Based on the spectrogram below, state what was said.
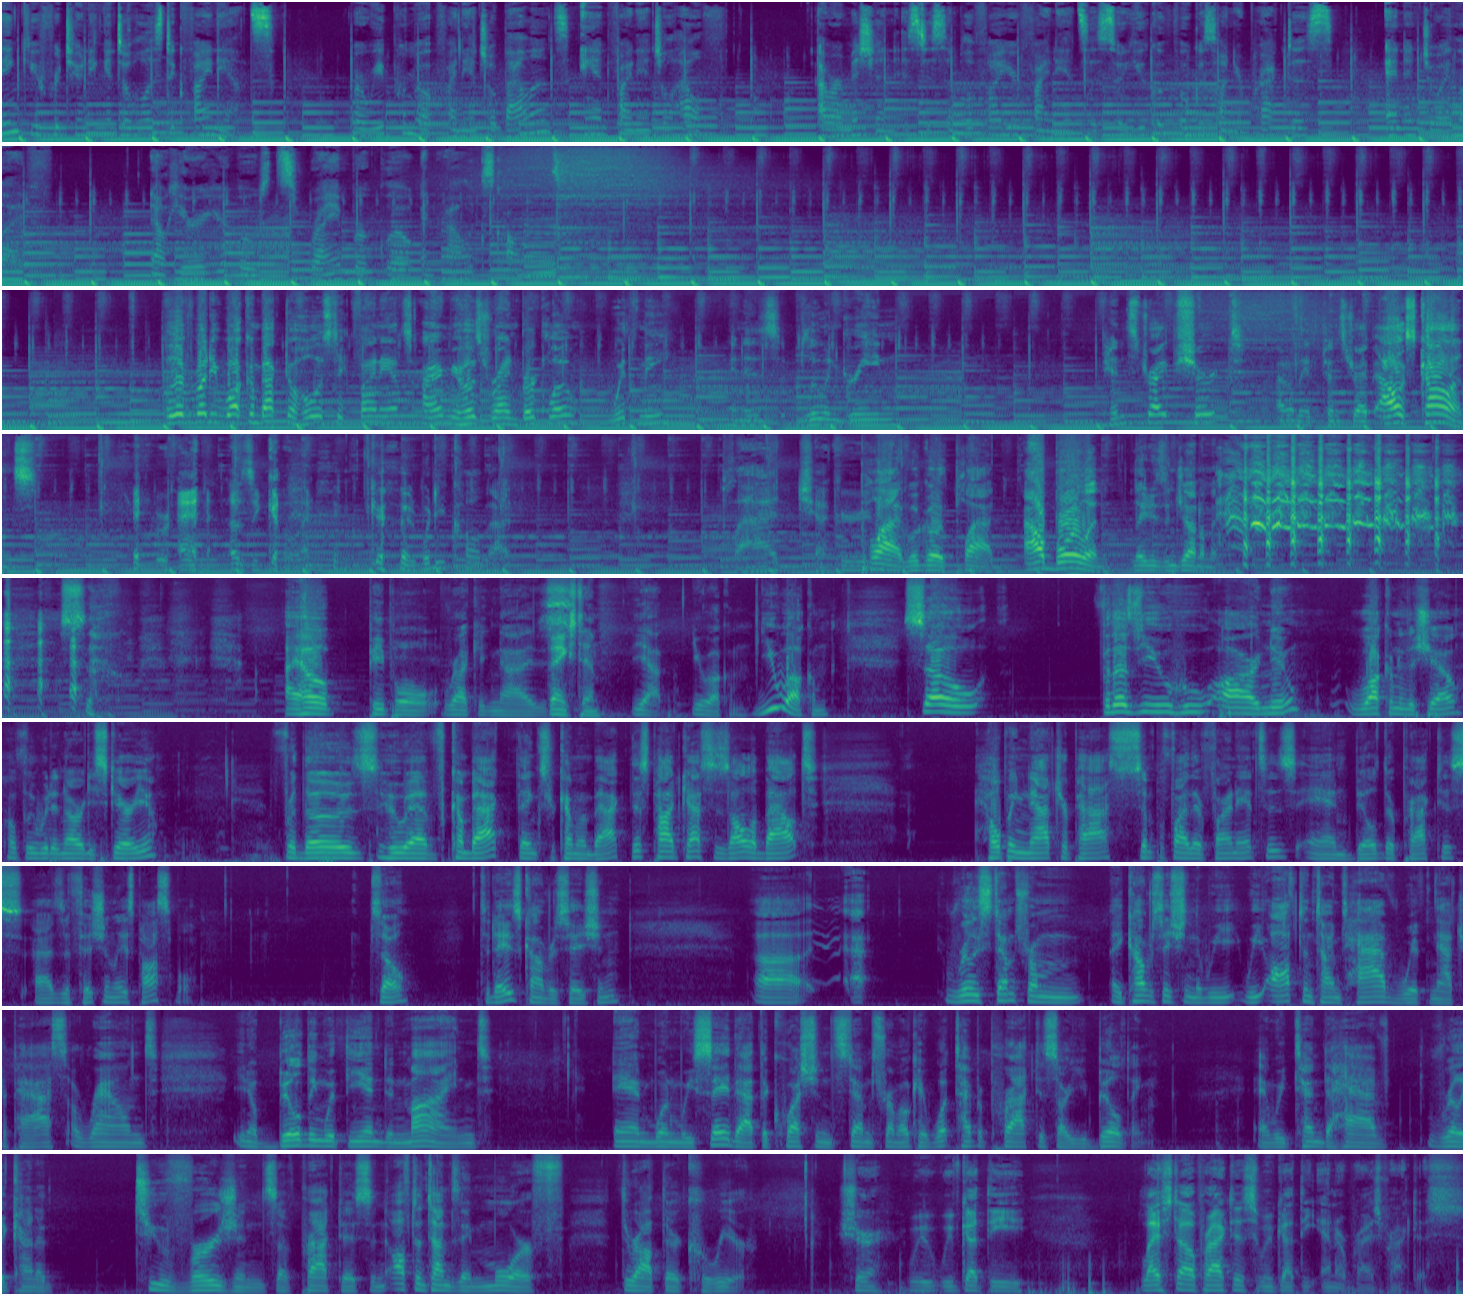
Thank you for tuning into Holistic Finance, where we promote financial balance and financial health. Our mission is to simplify your finances so you can focus on your practice and enjoy life. Now, here are your hosts, Ryan Burklow and Alex Collins. Hello, everybody. Welcome back to Holistic Finance. I am your host, Ryan Burklow. With me in his blue and green pinstripe shirt. I don't think it's pinstripe. Alex Collins. Hey, Ryan, how's it going? Good. What do you call that? Plaid, checkered. Plaid. We'll go with plaid. Al Borland, ladies and gentlemen. so, I hope people recognize. Thanks, Tim. Yeah, you're welcome. You welcome. So, for those of you who are new, welcome to the show. Hopefully, we didn't already scare you. For those who have come back, thanks for coming back. This podcast is all about helping naturopaths simplify their finances and build their practice as efficiently as possible. So, today's conversation uh, really stems from a conversation that we we oftentimes have with naturopaths around, you know, building with the end in mind. And when we say that, the question stems from, okay, what type of practice are you building? And we tend to have really kind of two versions of practice, and oftentimes they morph throughout their career. Sure. We, we've got the lifestyle practice and we've got the enterprise practice.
